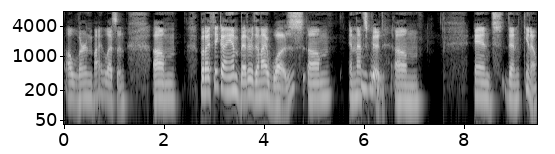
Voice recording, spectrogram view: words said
I'll learn my lesson. Um, but I think I am better than I was, um, and that's good. Um, and then you know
